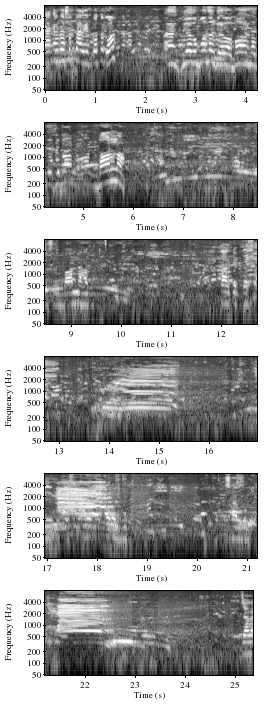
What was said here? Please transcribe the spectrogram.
কাকার ব্যবসার টার্গেট কত গো? দুই রকম পঞ্চাশ করে বাউন্ন বাউন্ন বাউন্ন। হাজার। টার্গেট যারা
